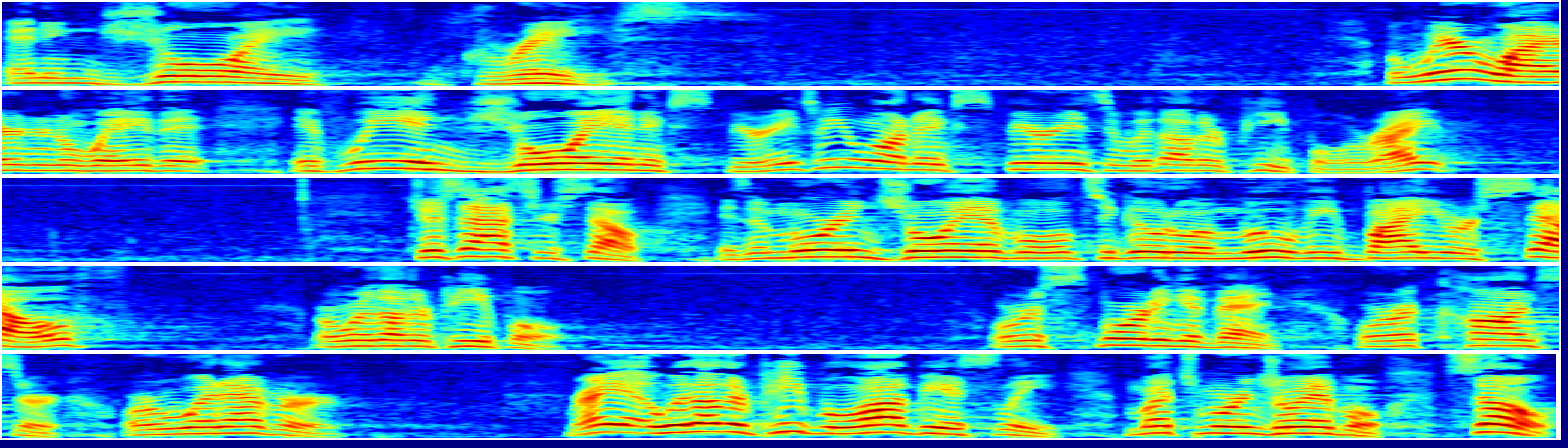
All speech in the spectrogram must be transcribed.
and enjoy grace. But we're wired in a way that if we enjoy an experience, we want to experience it with other people, right? Just ask yourself is it more enjoyable to go to a movie by yourself or with other people? Or a sporting event, or a concert, or whatever. Right? With other people, obviously. Much more enjoyable. So,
